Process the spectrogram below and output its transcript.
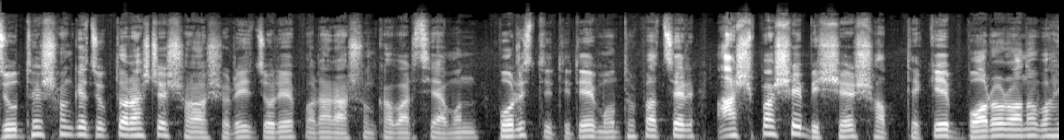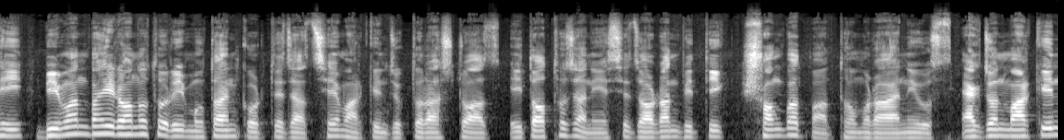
যুদ্ধের সঙ্গে যুক্তরাষ্ট্রের সরাসরি জড়িয়ে পড়ার আশঙ্কা বাড়ছে। এমন পরিস্থিতিতে মধ্যপ্রাচ্যের আশপাশে বিশ্বের সবথেকে বড় রণবাহী, বিমানবাহী রণতরী মোতায়েন করতে যাচ্ছে মার্কিন যুক্তরাষ্ট্র। আজ এই তথ্য জানিয়েছে জর্ডান ভিত্তিক সংবাদ মাধ্যম রয়া নিউজ একজন মার্কিন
